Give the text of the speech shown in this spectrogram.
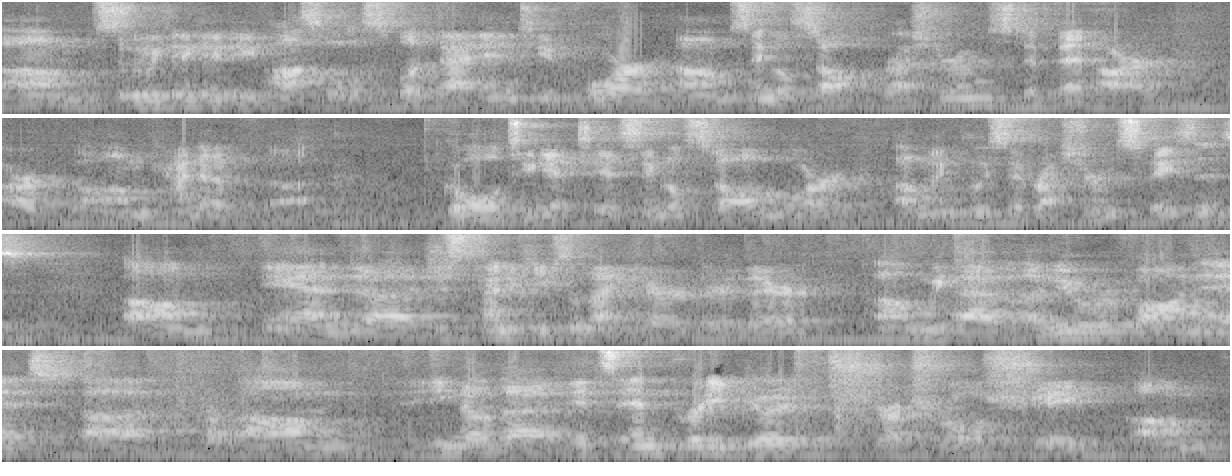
Um, so we think it'd be possible to split that into four um, single stall restrooms to fit our, our um, kind of uh, goal to get to single stall, more um, inclusive restroom spaces. Um, and uh, just kind of keeps some of that character there. Um, we have a new roof on it. Uh, um, you know, the, it's in pretty good structural shape, um,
